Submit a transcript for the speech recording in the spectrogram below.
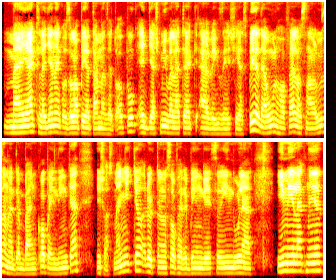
melyek legyenek az alapértelmezett appok egyes műveletek elvégzéséhez. Például, ha felhasználó üzenetben kap egy linket, és azt megnyitja, rögtön a Safari böngésző indul el. E-maileknél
